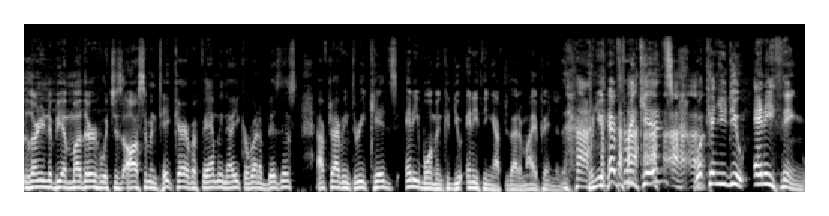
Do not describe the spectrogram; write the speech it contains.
learning to be a mother, which is awesome, and take care of a family. Now you can run a business after having three kids. Any woman could do anything after that, in my opinion. when you have three kids, what can you do? Anything.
